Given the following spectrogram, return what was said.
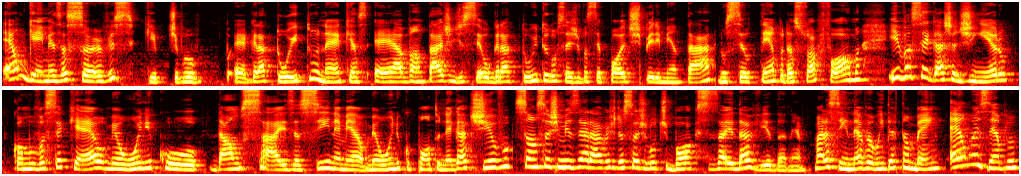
é um game as a service, que tipo é, gratuito, né? Que é a vantagem de ser o gratuito, ou seja, você pode experimentar no seu tempo, da sua forma, e você gasta dinheiro como você quer. O meu único downsize, assim, né? Meu, único ponto negativo são essas miseráveis dessas loot boxes aí da vida, né? Mas assim, Neverwinter também é um exemplo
